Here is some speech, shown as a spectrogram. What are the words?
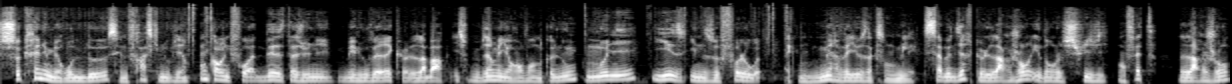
Secret numéro 2, c'est une phrase qui nous vient encore une fois des États-Unis, mais vous verrez que là-bas, ils sont bien meilleurs en vente que nous. Money is in the follow-up, avec un merveilleux accent anglais. Ça veut dire que l'argent est dans le suivi. En fait, l'argent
